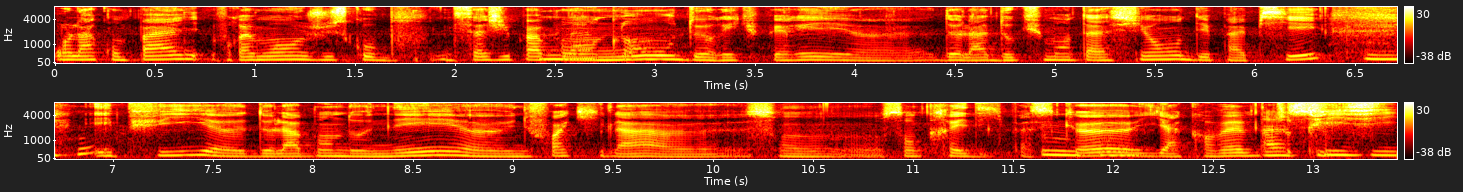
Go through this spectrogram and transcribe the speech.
on l'accompagne vraiment jusqu'au bout. Il ne s'agit pas pour nous de récupérer euh, de la documentation, des papiers, Mhm. et puis euh, de l'abandonner euh, une fois qu'il a son, son crédit. Parce Mhm. que il y a quand même toutes- suivi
